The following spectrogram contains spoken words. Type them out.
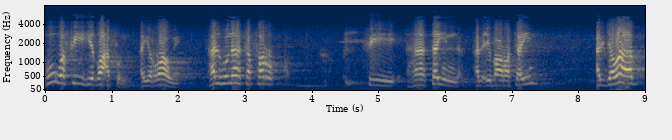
هو فيه ضعف؟ أي الراوي. هل هناك فرق في هاتين العبارتين؟ الجواب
